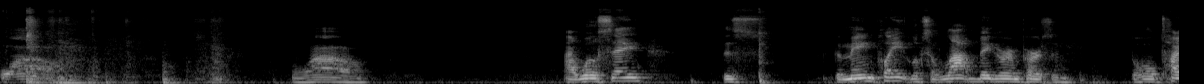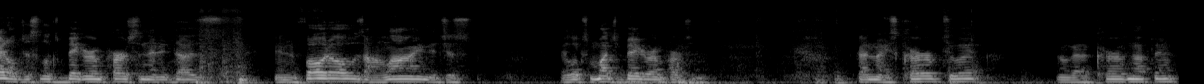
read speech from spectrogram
Wow. Wow. I will say this the main plate looks a lot bigger in person. The whole title just looks bigger in person than it does in photos, online. It just, it looks much bigger in person. Got a nice curve to it. Don't got a curve, nothing.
